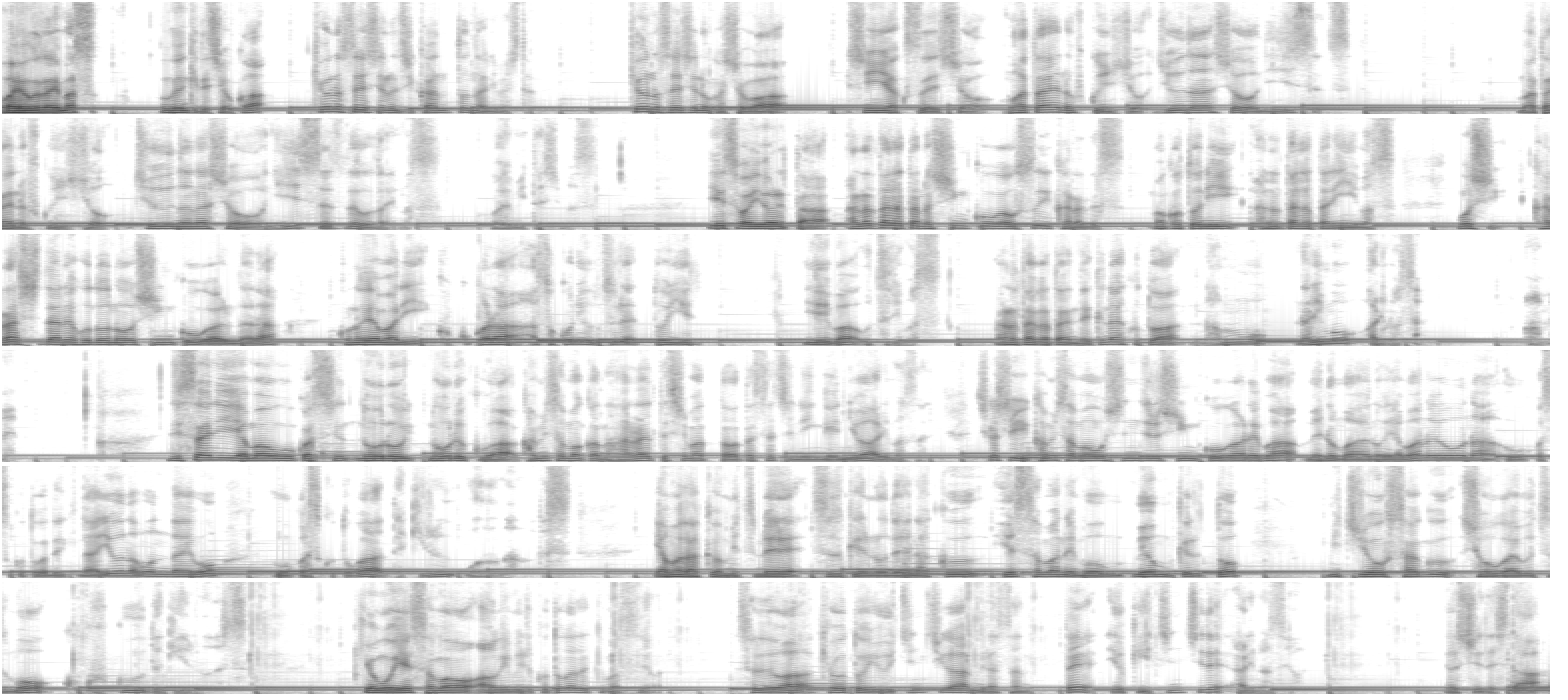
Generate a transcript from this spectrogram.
おはようございます。お元気でしょうか？今日の聖書の時間となりました。今日の聖書の箇所は、新約聖書、マタイの福音書17章20節マタイの福音書17章20節でございます。お読みいたします。イエスは言われた、あなた方の信仰が薄いからです。誠にあなた方に言います。もし、からし種ほどの信仰があるなら、この山にここからあそこに移れと言えば移ります。あなた方にできないことは何も何もありません。アメン実際に山を動かす能力は神様から離れてしまった私たち人間にはありません。しかし神様を信じる信仰があれば目の前の山のような動かすことができないような問題を動かすことができるものなのです。山だけを見つめ続けるのではなくイエス様に目を向けると道を塞ぐ障害物も克服できるのです。今日もイエス様を仰ぎ見ることができますように。それでは今日という一日が皆さんにとって良き一日でありますように。よッしーでした。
